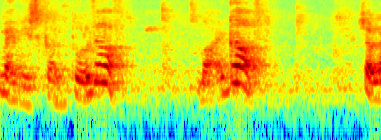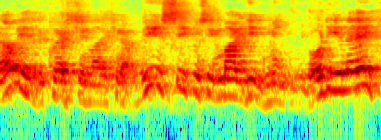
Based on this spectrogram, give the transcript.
Maybe he's going to pull it off my God. So now we have the question like, you know, he sequencing my your DNA,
